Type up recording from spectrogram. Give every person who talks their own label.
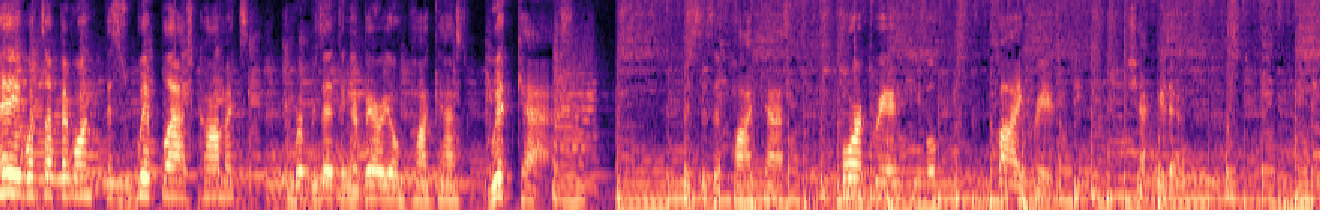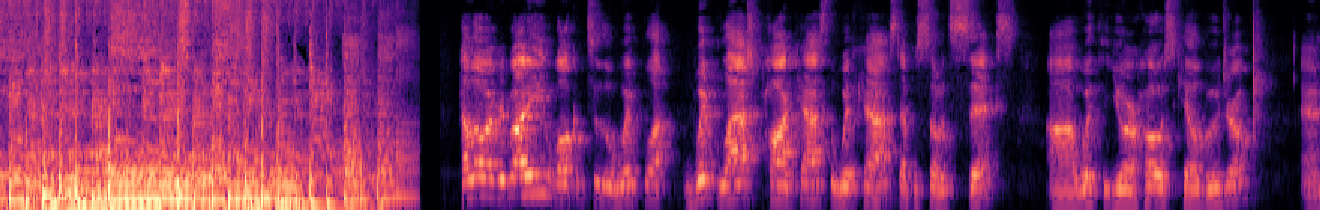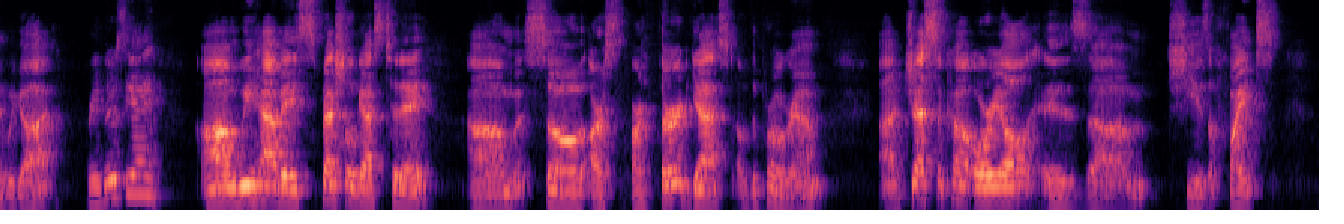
Speaker 1: Hey, what's up, everyone? This is Whiplash Comics, and we're presenting our very own podcast, Whipcast. This is a podcast for creative people by creative people. Check it out.
Speaker 2: Hello, everybody. Welcome to the Whipla- Whiplash Podcast, the Whipcast, episode six, uh, with your host, Kale Boudreau. And we got,
Speaker 3: Reed Lucier.
Speaker 2: Um, we have a special guest today. Um, so, our, our third guest of the program, uh, Jessica Oryall, is um, she is a fight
